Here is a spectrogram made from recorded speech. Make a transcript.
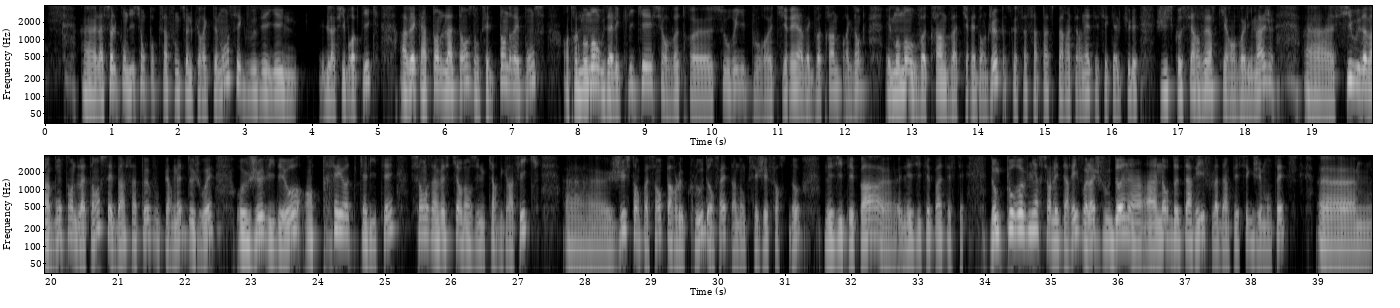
Euh, la seule condition pour que ça fonctionne correctement, c'est que vous ayez une, la fibre optique avec un temps de latence, donc c'est le temps de réponse entre le moment où vous allez cliquer sur votre euh, souris pour euh, tirer avec votre arme par exemple et le moment où votre arme va tirer dans le jeu parce que ça ça passe par internet et c'est calculé jusqu'au serveur qui renvoie l'image. Euh, si vous avez un bon temps de latence, et eh ben ça peut vous permettre de jouer aux jeux vidéo en très haute qualité sans investir dans une carte graphique, juste en passant par le cloud en fait. Hein, donc c'est GeForce Now. N'hésitez pas, n'hésitez pas à tester. Donc pour revenir sur les tarifs, voilà, je vous donne un, ordre de tarif là d'un PC que j'ai monté. Euh,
